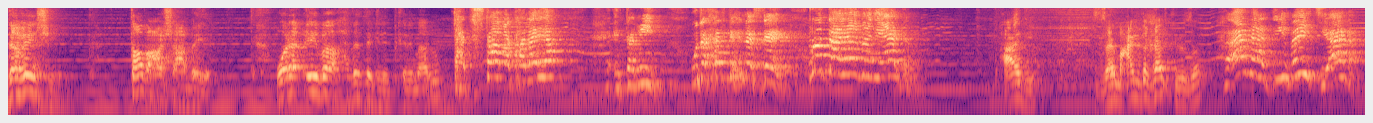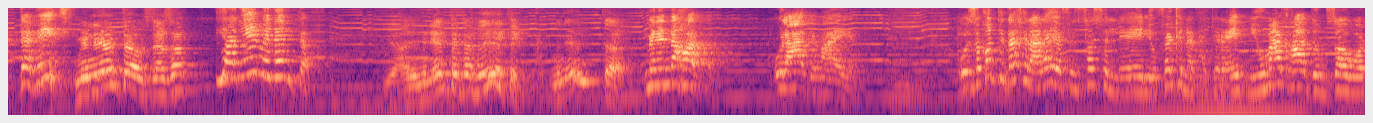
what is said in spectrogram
دافنشي طبعة شعبية. ورق إيه بقى حضرتك اللي بتتكلم عنه؟ انت هتستعبط عليا؟ أنت مين؟ ودخلت هنا إزاي؟ رد عليا يا بني آدم. عادي. زي ما حضرتك دخلتي بالظبط أنا دي بيتي أنا. ده بيتي. من إمتى يا أستاذة؟ يعني إيه من إمتى؟ يعني من إمتى ده بيتك؟ من إمتى؟ من النهارده. والعقد معايا. وإذا كنت داخل عليا في نصاص الليالي وفاكر إنك هترعبني ومعاك عقد مزور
